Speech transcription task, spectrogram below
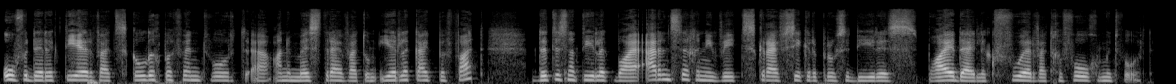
of 'n direkteur wat skuldig bevind word uh, aan 'n misdryf wat oneerlikheid bevat. Dit is natuurlik baie ernstig en die wet skryf sekere prosedures baie duidelik voor wat gevolg moet word.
